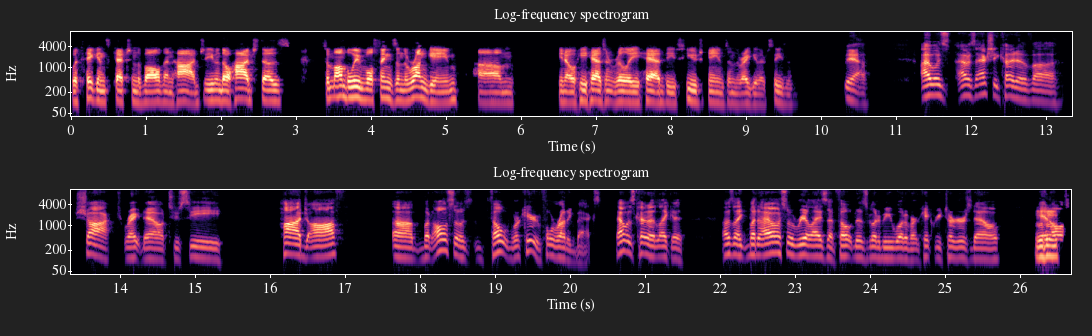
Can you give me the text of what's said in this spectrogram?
with Higgins catching the ball than Hodge, even though Hodge does some unbelievable things in the run game. Um, you know, he hasn't really had these huge games in the regular season. Yeah. I was I was actually kind of uh shocked right now to see Hodge off. Uh, but also felt we're carrying four running backs. That was kind of like a I was like, but I also realized that Felton is going to be one of our kick returners now and Mhm. also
